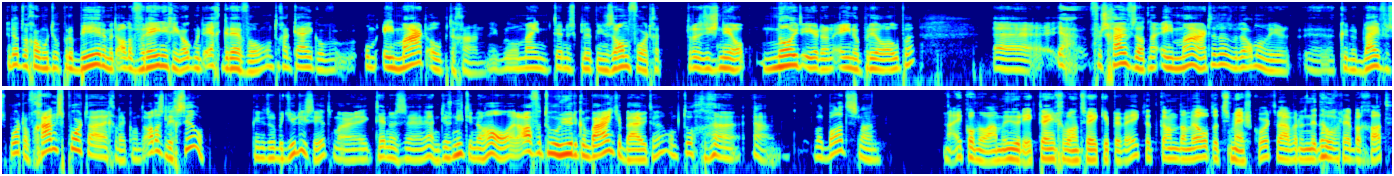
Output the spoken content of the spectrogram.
En dat we gewoon moeten proberen met alle verenigingen, ook met echt gravel, om te gaan kijken of, om 1 maart open te gaan. Ik bedoel, mijn tennisclub in Zandvoort gaat traditioneel nooit eerder dan 1 april open. Eh, ja, verschuif dat naar 1 maart, dat we er allemaal weer eh, kunnen blijven sporten. Of gaan sporten eigenlijk, want alles ligt stil. Ik weet niet hoe het bij jullie zit, maar ik tennis eh, ja, dus niet in de hal. En af en toe huur ik een baantje buiten om toch ja, wat ballen te slaan. Nou, ik kom wel aan mijn uren. Ik train gewoon twee keer per week. Dat kan dan wel op het smashcourt, waar we het net over hebben gehad.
